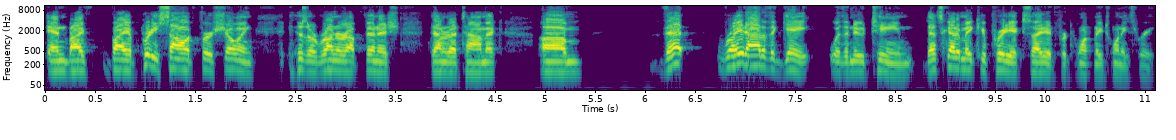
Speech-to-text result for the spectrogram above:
and by by a pretty solid first showing is a runner-up finish down at Atomic. Um, that right out of the gate with a new team, that's got to make you pretty excited for 2023.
